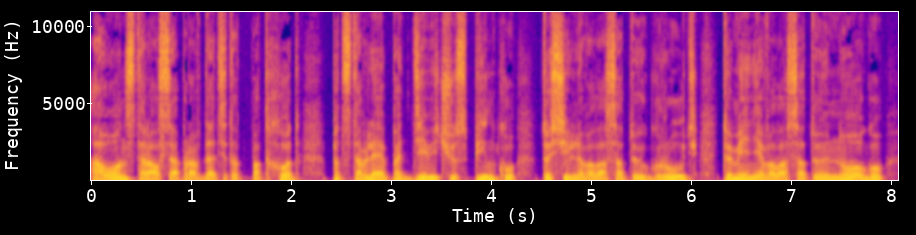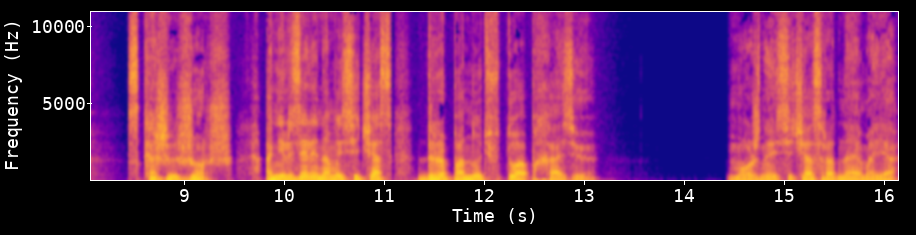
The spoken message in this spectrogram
а он старался оправдать этот подход, подставляя под девичью спинку то сильно волосатую грудь, то менее волосатую ногу. «Скажи, Жорж, а нельзя ли нам и сейчас драпануть в ту Абхазию?» «Можно и сейчас, родная моя»,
